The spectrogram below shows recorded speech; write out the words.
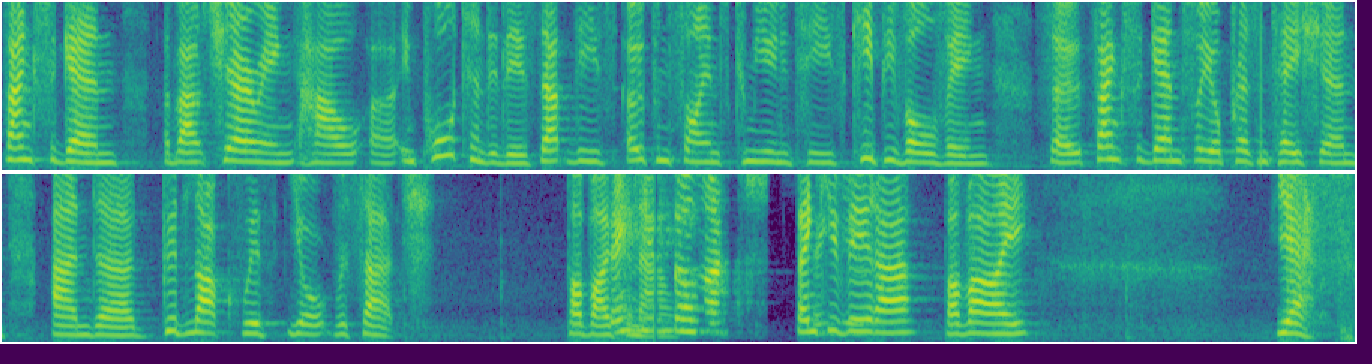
Thanks again about sharing how uh, important it is that these open science communities keep evolving. So thanks again for your presentation and uh, good luck with your research. Bye-bye for now. Thank you so much. Thank, you, Vera. Bye bye. Yes,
